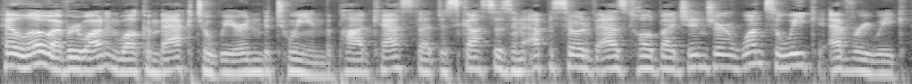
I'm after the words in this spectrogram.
Hello, everyone, and welcome back to We're in Between, the podcast that discusses an episode of As Told by Ginger once a week, every week.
